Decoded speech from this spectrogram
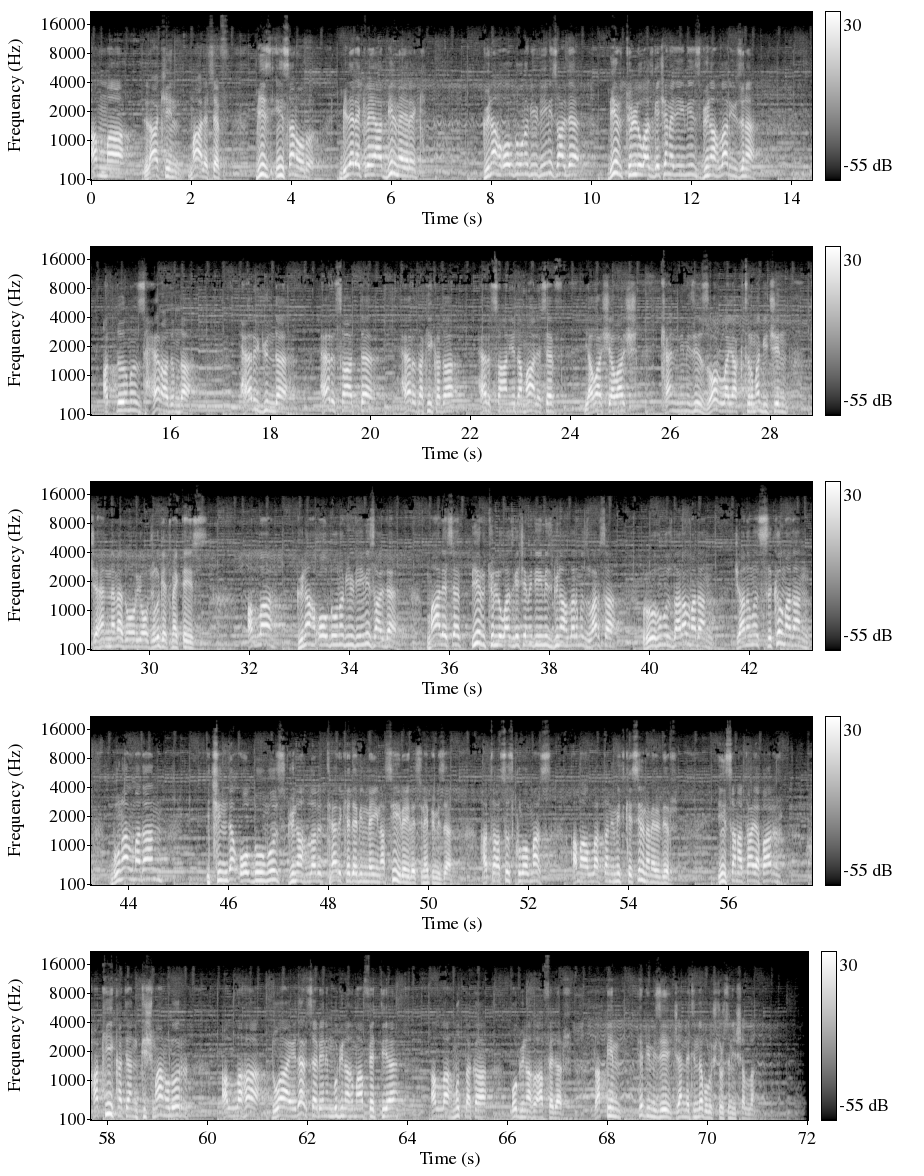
Ama lakin maalesef biz insanoğlu bilerek veya bilmeyerek günah olduğunu bildiğimiz halde bir türlü vazgeçemediğimiz günahlar yüzüne attığımız her adımda, her günde, her saatte, her dakikada, her saniyede maalesef yavaş yavaş kendimizi zorla yaktırmak için cehenneme doğru yolculuk etmekteyiz. Allah günah olduğunu bildiğimiz halde maalesef bir türlü vazgeçemediğimiz günahlarımız varsa ruhumuz daralmadan, canımız sıkılmadan, bunalmadan içinde olduğumuz günahları terk edebilmeyi nasip eylesin hepimize. Hatasız kul olmaz ama Allah'tan ümit kesilmemelidir. İnsan hata yapar, hakikaten pişman olur. Allah'a dua ederse benim bu günahımı affet diye Allah mutlaka o günahı affeder. Rabbim hepimizi cennetinde buluştursun inşallah.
